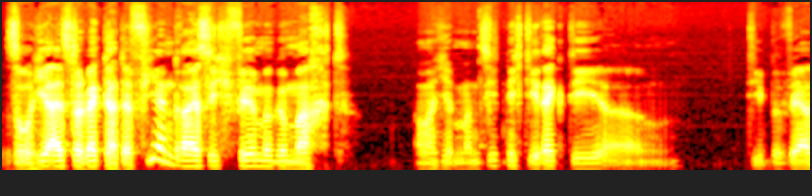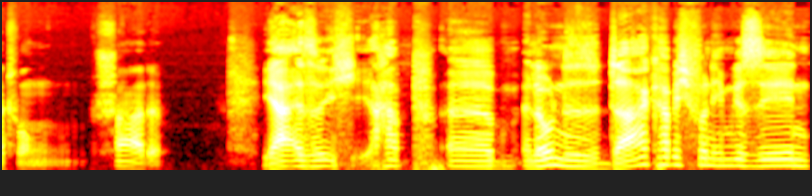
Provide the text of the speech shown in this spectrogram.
So, hier als Director hat er 34 Filme gemacht. Aber hier, man sieht nicht direkt die, äh, die Bewertung. Schade. Ja, also ich habe äh, Alone in the Dark habe ich von ihm gesehen.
